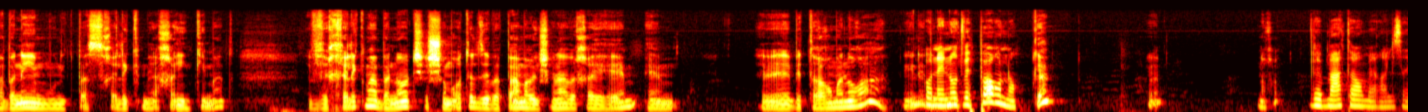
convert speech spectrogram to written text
הבנים הוא נתפס חלק מהחיים כמעט, וחלק מהבנות ששומעות על זה בפעם הראשונה בחייהם, הם אה, בטראומה נוראה. אוננות ופורנו. כן, כן, נכון. ומה אתה אומר על זה?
